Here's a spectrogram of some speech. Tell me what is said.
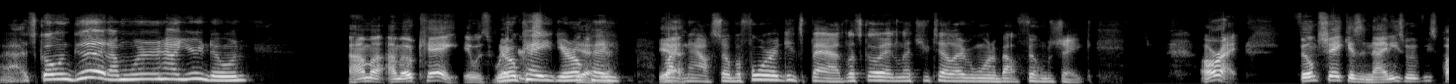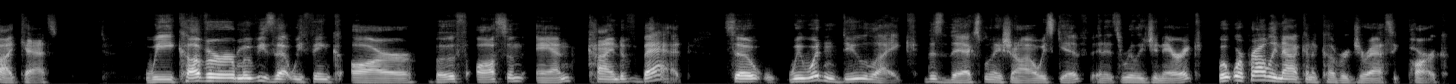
Uh, it's going good. I'm wondering how you're doing. I'm uh, I'm okay. It was You're okay. You're Yeah, okay yeah, yeah. right now. So before it gets bad, let's go ahead and let you tell everyone about Filmshake. All right. Filmshake is a 90s movies podcast. We cover movies that we think are both awesome and kind of bad. So we wouldn't do like this is the explanation I always give, and it's really generic, but we're probably not going to cover Jurassic Park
